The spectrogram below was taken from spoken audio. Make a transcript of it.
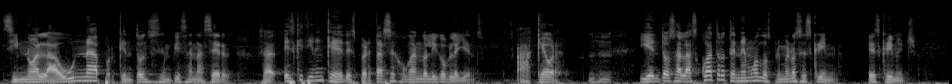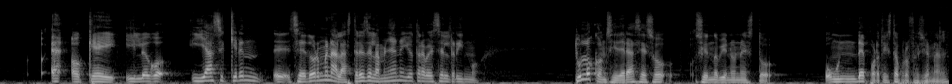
si no a la 1, porque entonces empiezan a hacer... O sea, es que tienen que despertarse jugando League of Legends. ¿A qué hora? Y entonces a las 4 tenemos los primeros scrim scrimmage. Eh, ok, y luego, y ya se quieren, eh, se duermen a las 3 de la mañana y otra vez el ritmo. ¿Tú lo consideras eso, siendo bien honesto, un deportista profesional?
